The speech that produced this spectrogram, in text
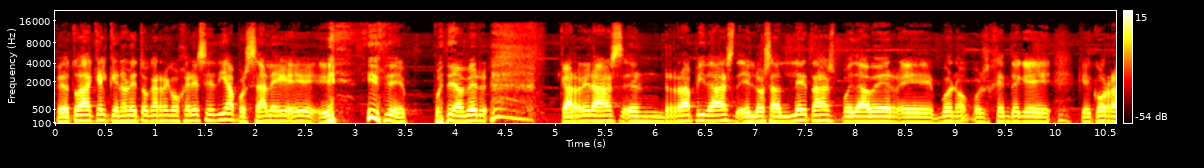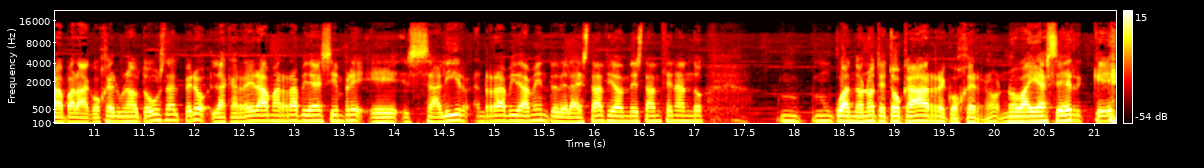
Pero todo aquel que no le toca recoger ese día, pues sale, eh, dice, puede haber carreras eh, rápidas en los atletas, puede haber, bueno, pues gente que, que, corra para coger un autobús, tal, pero la carrera más rápida es siempre salir rápidamente de la estancia donde están cenando cuando no te toca recoger, ¿no? No vaya a ser que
